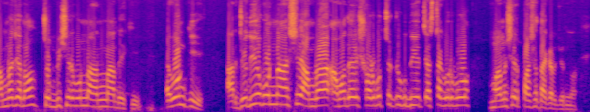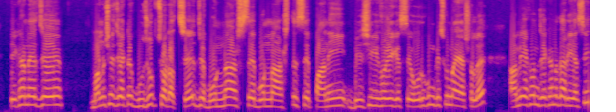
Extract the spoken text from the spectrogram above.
আমরা যেন চব্বিশের বন্যা আর না দেখি। এবং কি, আর যদিও বন্যা আসে, আমরা আমাদের সর্বোচ্চটুকু দিয়ে চেষ্টা করব মানুষের পাশে থাকার জন্য। এখানে যে মানুষের যে একটা গুজব ছড়াচ্ছে, যে বন্যা আসছে, বন্যা আসতেছে, পানি বেশি হয়ে গেছে, ওরকম কিছু নাই আসলে। আমি এখন যেখানে দাঁড়িয়ে আছি,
